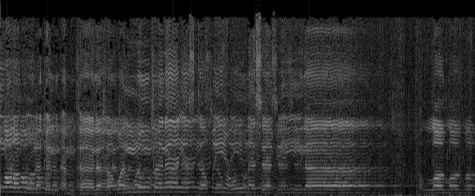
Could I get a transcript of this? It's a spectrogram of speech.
ضربوا لك الأمثال فضلوا فلا يستطيعون سبيلا الله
